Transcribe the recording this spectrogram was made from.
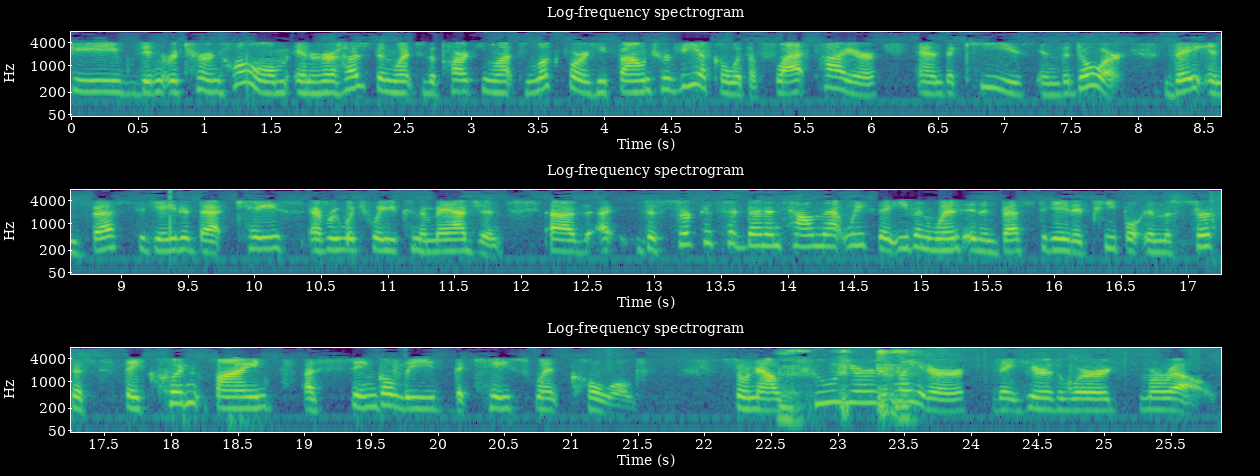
she didn't return home and her husband went to the parking lot to look for her. He found her vehicle with a flat tire and the keys in the door. They investigated that case every which way you can imagine. Uh, the, uh, the circus had been in town that week. They even went and investigated people in the circus. They couldn't find a single lead. The case went cold. So now two years later, they hear the word Morrell's.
